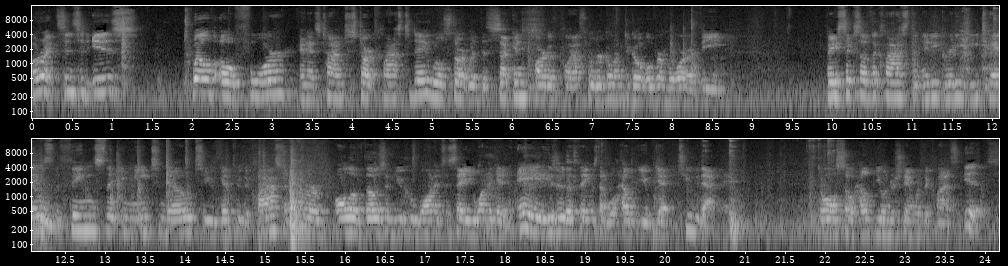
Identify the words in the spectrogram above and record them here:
All right, since it is 12.04 and it's time to start class today, we'll start with the second part of class where we're going to go over more of the basics of the class, the nitty gritty details, the things that you need to know to get through the class. And for all of those of you who wanted to say you want to get an A, these are the things that will help you get to that A. They'll also help you understand what the class is.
